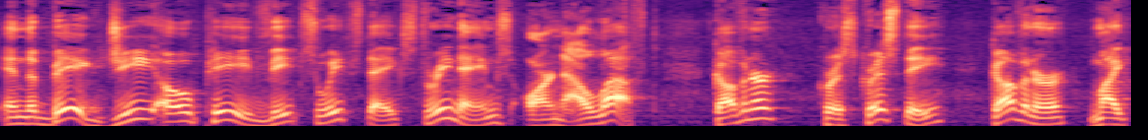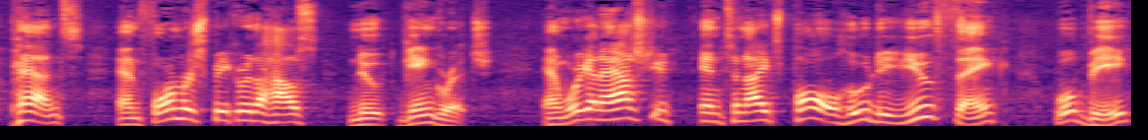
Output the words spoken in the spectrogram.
In the big GOP Veep sweepstakes, three names are now left Governor Chris Christie, Governor Mike Pence, and former Speaker of the House Newt Gingrich. And we're going to ask you in tonight's poll who do you think will be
